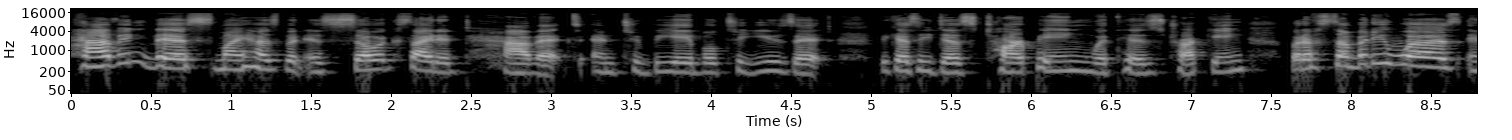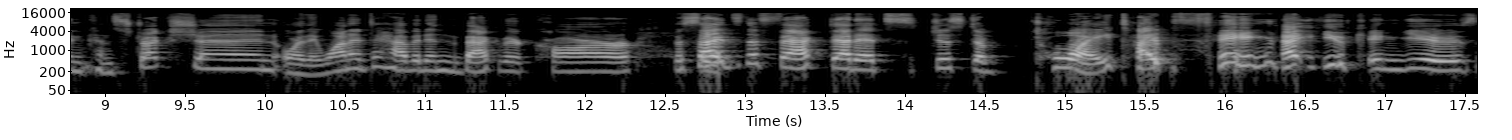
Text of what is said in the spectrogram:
having this, my husband is so excited to have it and to be able to use it because he does tarping with his trucking. But if somebody was in construction or they wanted to have it in the back of their car, besides the fact that it's just a toy type thing that you can use.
